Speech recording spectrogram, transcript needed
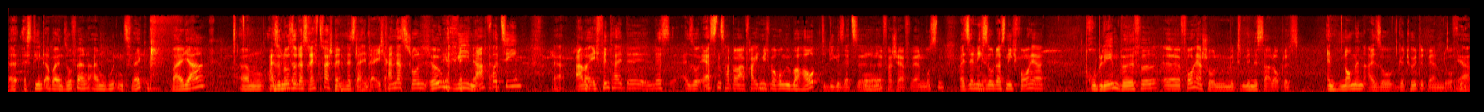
Äh, Es dient aber insofern einem guten Zweck, weil ja. Ähm, Also nur so das Rechtsverständnis dahinter. Ich kann das schon irgendwie nachvollziehen, ja, aber ich finde halt, äh, das, also erstens frage ich mich, warum überhaupt die Gesetze Mhm. äh, verschärft werden mussten. Weil es ist ja nicht so, dass nicht vorher Problemwölfe äh, vorher schon mit Ministererlaubnis entnommen, also getötet werden durften. Ja.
